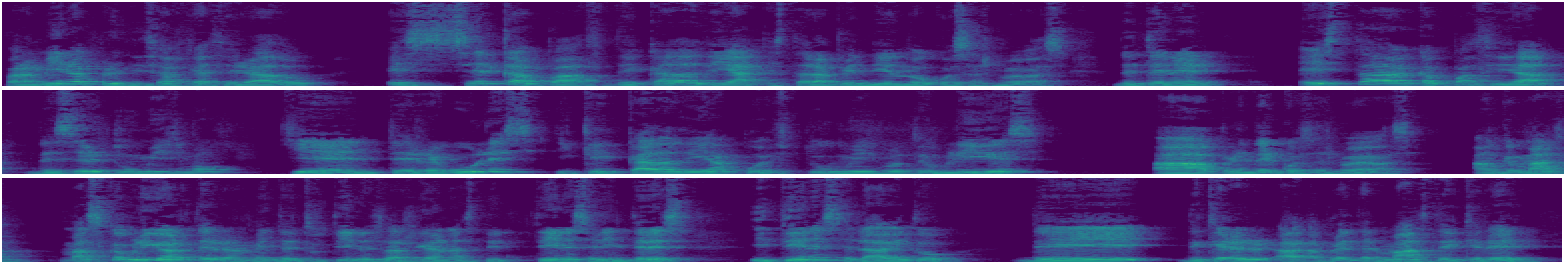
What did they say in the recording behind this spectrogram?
para mí el aprendizaje acelerado es ser capaz de cada día estar aprendiendo cosas nuevas, de tener esta capacidad de ser tú mismo quien te regules y que cada día pues tú mismo te obligues a aprender cosas nuevas aunque más, más que obligarte, realmente tú tienes las ganas, tienes el interés y tienes el hábito de, de querer aprender más, de querer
